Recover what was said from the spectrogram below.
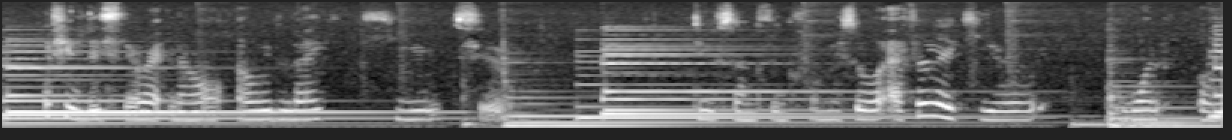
if you're listening right now, I would like you to do something for me. So I feel like you're one or the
